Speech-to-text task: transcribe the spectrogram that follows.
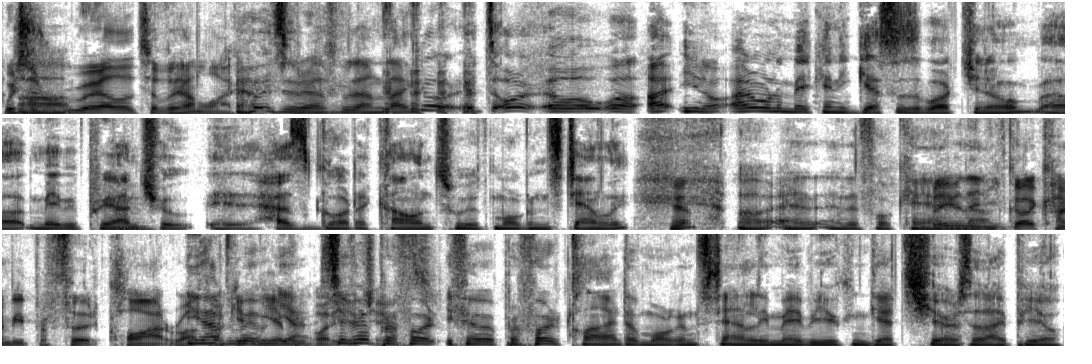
Which is Uh, relatively unlikely. It's relatively unlikely. Or it's or, or well, I, you know, I don't want to make any guesses about you know uh, maybe Priyanshu uh, has got accounts with Morgan Stanley, Yep. uh, and, and therefore can. But even then, uh, you've got to kind of be preferred client, right? you have to be. Everybody So if a you're preferred, if you're a preferred client of Morgan Stanley, maybe you can get shares at IPO.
